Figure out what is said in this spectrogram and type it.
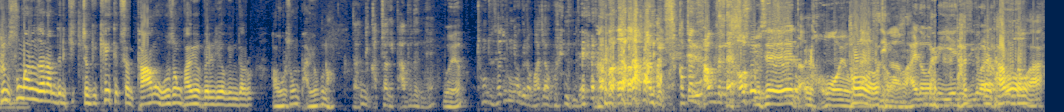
그럼 수많은 사람들이 기- 저기 KTX 다음은 오송 바이오밸리역입니다. 그럼 아 오송 바이오구나. 나 갑자기 바보 됐네. 뭐예요? 청주 세종역이라고 하자고 그랬는데. 아니, 갑자기 바보 됐네. 어. 요새 더- 더워요. 더워, 날씨가. 더워. 많이 더우니까 이해해 다- 주시기 네, 바라고. 다음 넘어가.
